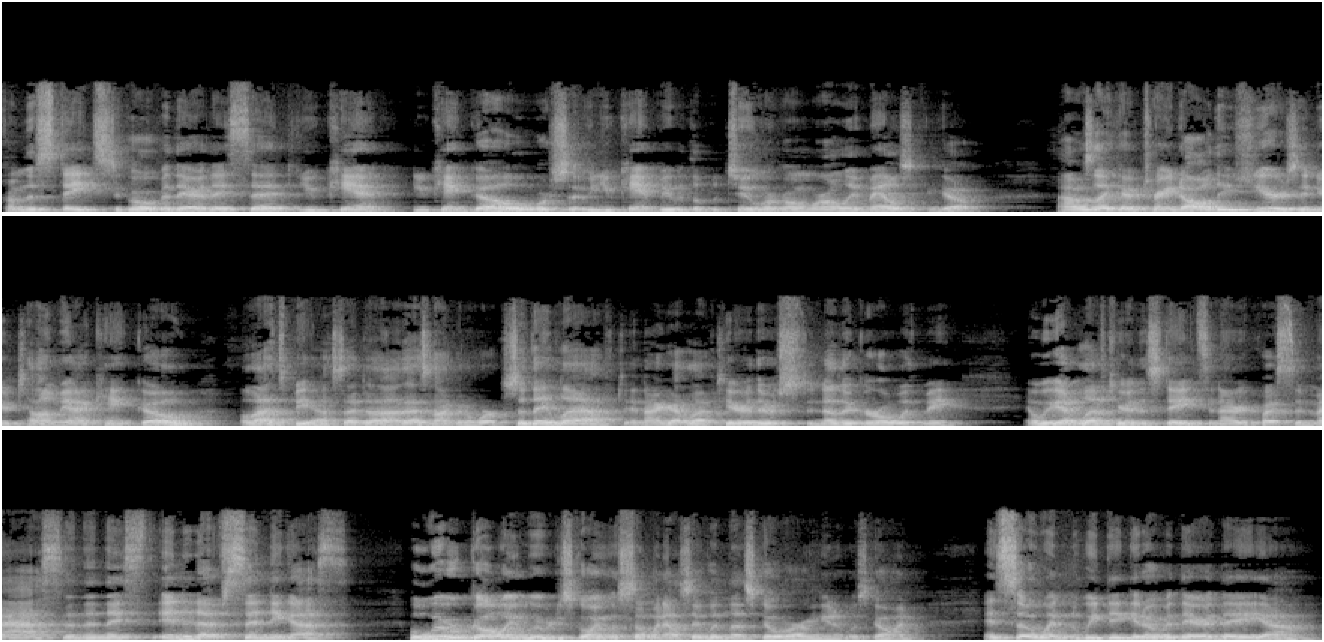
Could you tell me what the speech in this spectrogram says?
from the States to go over there, they said, you can't, you can't go or so you can't be with the platoon. We're going where only males can go. I was like, I've trained all these years and you're telling me I can't go? Well, that's BS. That, uh, that's not going to work. So they left and I got left here. There was another girl with me and we got left here in the States and I requested mast and then they ended up sending us, well, we were going, we were just going with someone else. They wouldn't let us go where our unit was going. And so when we did get over there, they, um,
